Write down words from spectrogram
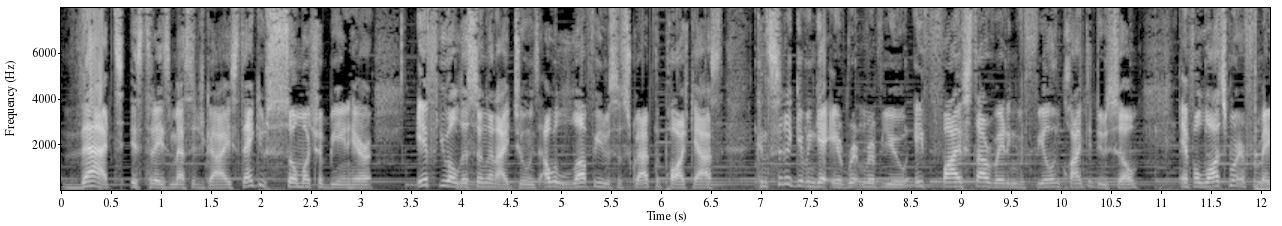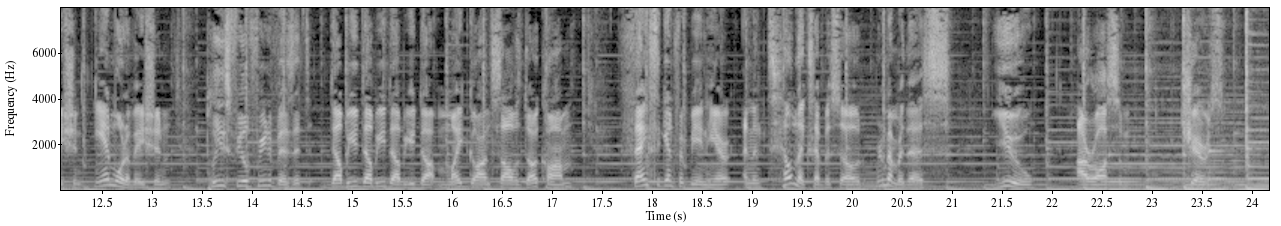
That is today's message, guys. Thank you so much for being here. If you are listening on iTunes, I would love for you to subscribe to the podcast. Consider giving it a written review, a five star rating if you feel inclined to do so. And for lots more information and motivation, please feel free to visit www.mikegonsalves.com. Thanks again for being here. And until next episode, remember this you are awesome. Cheers.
